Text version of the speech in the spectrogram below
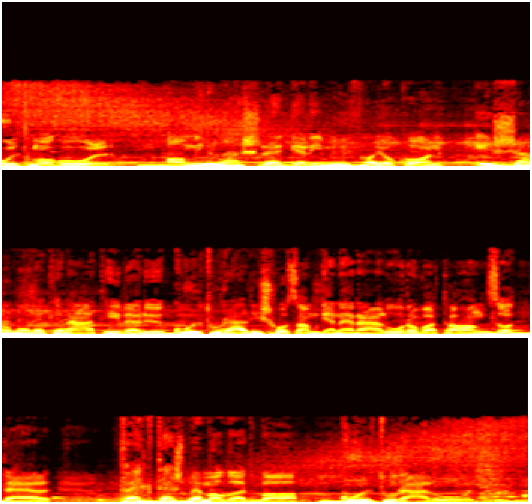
Kultmogul. A millás reggeli műfajokon és zsánereken átívelő kulturális hozamgeneráló rovata hangzott el. Fektes be magadba, kulturálódj!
